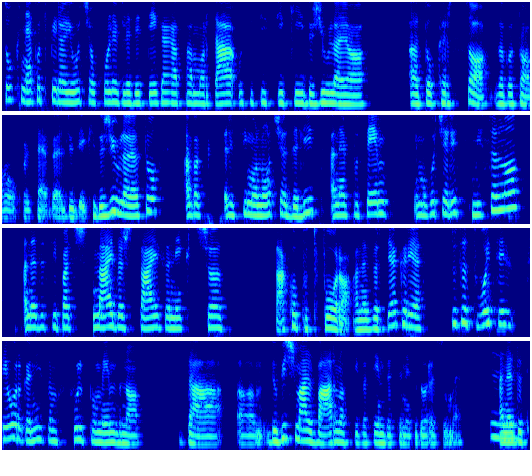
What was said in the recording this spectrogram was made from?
tako nepodpirajoče okolje glede tega, pa morda vsi tisti, ki doživljajo uh, to, ker so zagotovo okoli tebe, ljudje, ki doživljajo to, ampak recimo nočejo deliti, a ne potem je mogoče res smiselno. Ne, da si pač najdeš vsaj za nek čas tako podporo. Zaradi tega, ker je tudi za tvoj cel, cel organizem ful pomembno, da um, dobiš malo varnosti v tem, da te nekdo razume. Mm. Ne, da ti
